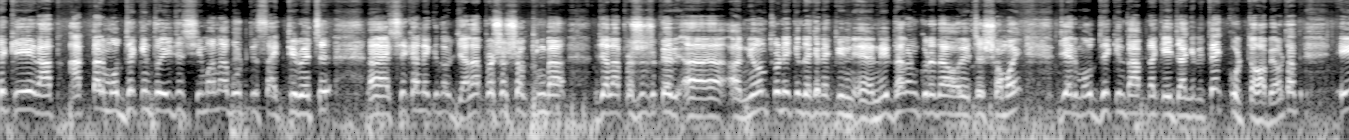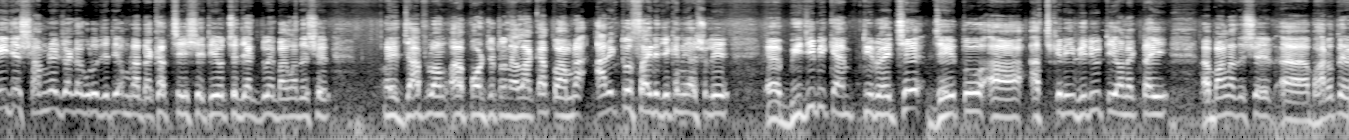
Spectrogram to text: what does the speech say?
থেকে রাত আটটার মধ্যে কিন্তু এই যে সীমানাবর্তী সাইটটি রয়েছে সেখানে কিন্তু জেলা প্রশাসক কিংবা জেলা প্রশাসকের নিয়ন্ত্রণে কিন্তু এখানে একটি নির্ধারণ করে দেওয়া হয়েছে সময় যে এর মধ্যে কিন্তু আপনাকে এই জায়গাটি ত্যাগ করতে হবে। অর্থাৎ এই যে সামনের জায়গাগুলো যেটি আমরা দেখাচ্ছি, সেটি হচ্ছে যে একদমই বাংলাদেশের জাফলং পর্যটন এলাকা। তো আমরা আরেকটু সাইডে যেখানে আসলে বিজিবি ক্যাম্পটি রয়েছে, যেহেতু আজকের এই ভিডিওটি অনেকটাই বাংলাদেশের ভারতের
